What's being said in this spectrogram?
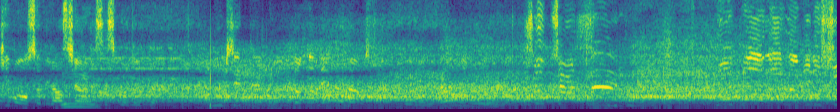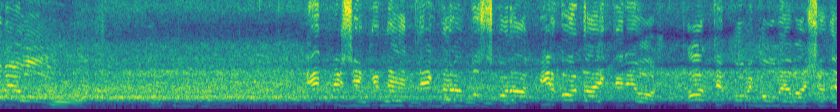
kim olsa biraz Bilmiyorum. çaresiz kalırdı. Bu yüksek tempoyu daha ne kadar sürdürüyor? Şut şansı. Top ağlarla buluşturuyor. Gol. Net bir şekilde tek taraflı skora bir gol daha ekleniyor. Artık komik olmaya başladı.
